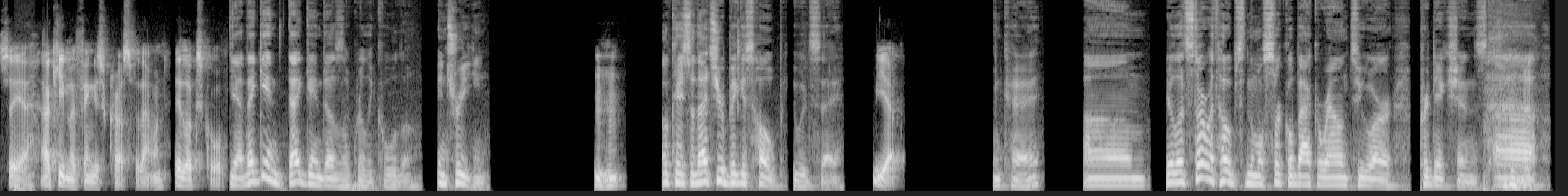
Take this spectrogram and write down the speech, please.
So yeah, I'll keep my fingers crossed for that one. It looks cool. Yeah, that game that game does look really cool though. Intriguing. hmm Okay, so that's your biggest hope, you would say. Yeah. Okay. Um, here, let's start with hopes, and then we'll circle back around to our predictions. Uh,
